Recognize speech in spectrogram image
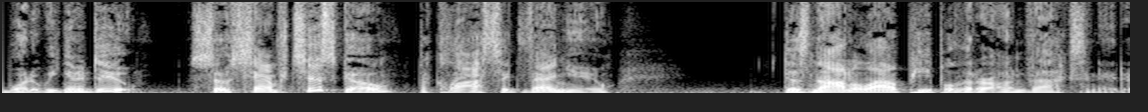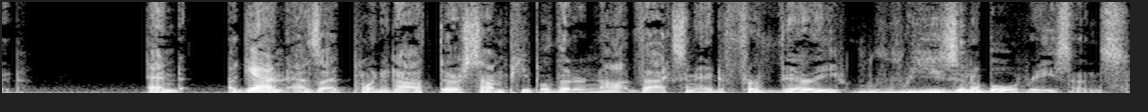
what are we going to do? So San Francisco, the classic venue, does not allow people that are unvaccinated. And again, as I pointed out, there are some people that are not vaccinated for very reasonable reasons.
